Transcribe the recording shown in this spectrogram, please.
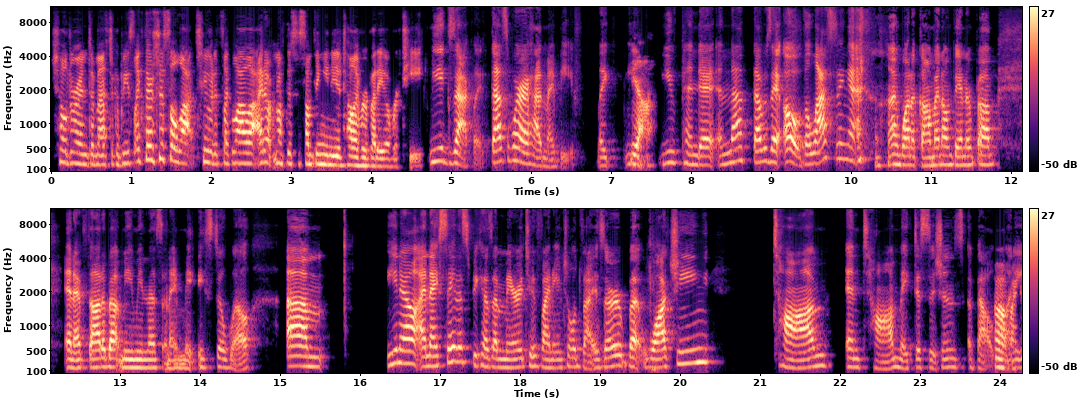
children, domestic abuse. Like there's just a lot to it. It's like, Lala, I don't know if this is something you need to tell everybody over tea. Exactly. That's where I had my beef. Like, you, yeah, you pinned it. And that, that was it. Oh, the last thing I, I want to comment on Vanderpump, and I've thought about memeing this and I may I still will. Um, you know, and I say this because I'm married to a financial advisor, but watching Tom and Tom make decisions about oh money,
